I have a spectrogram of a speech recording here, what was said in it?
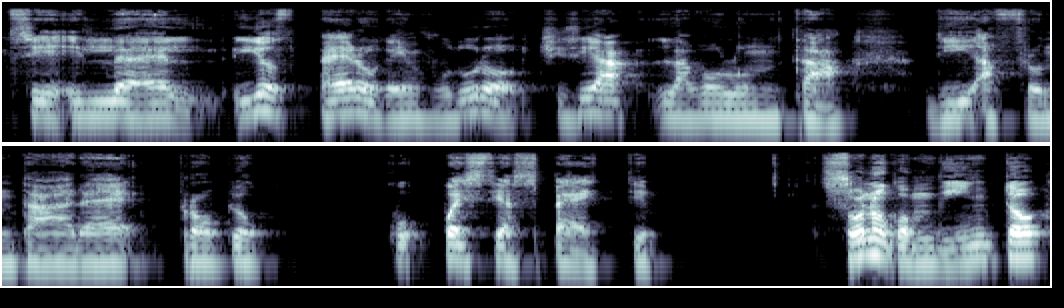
sì, il, io spero che in futuro ci sia la volontà di affrontare proprio qu- questi aspetti. Sono convinto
